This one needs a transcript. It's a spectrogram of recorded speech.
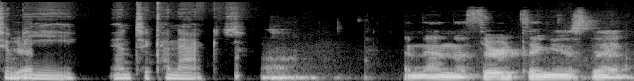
to yeah. be and to connect? And then the third thing is that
